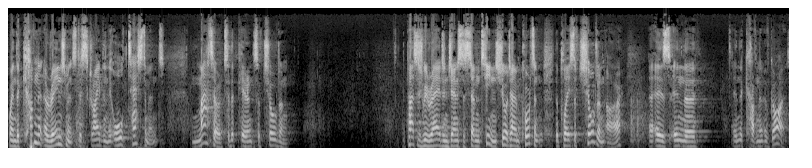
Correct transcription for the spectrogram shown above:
when the covenant arrangements described in the Old Testament mattered to the parents of children. The passage we read in Genesis 17 showed how important the place of children are uh, is in the, in the covenant of God.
